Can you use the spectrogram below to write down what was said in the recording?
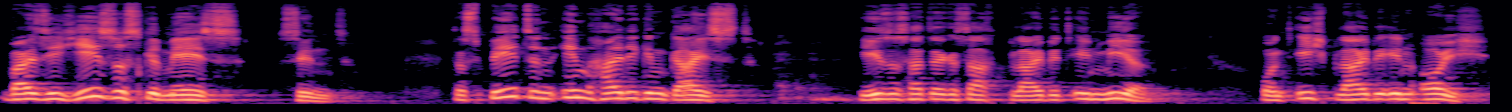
weil sie Jesus gemäß sind. Das Beten im Heiligen Geist. Jesus hat ja gesagt, bleibet in mir und ich bleibe in euch.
